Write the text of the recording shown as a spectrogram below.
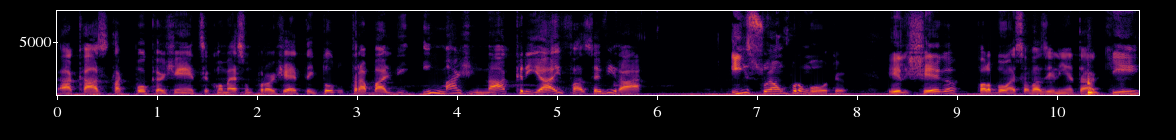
A casa tá com pouca gente, você começa um projeto, tem todo o trabalho de imaginar, criar e fazer virar. Isso é um promoter. Ele chega, fala: Bom, essa vasilhinha tá aqui,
